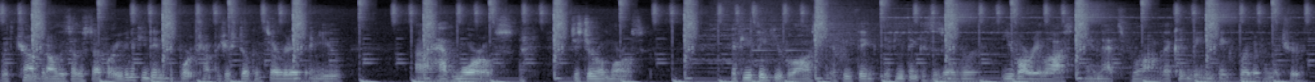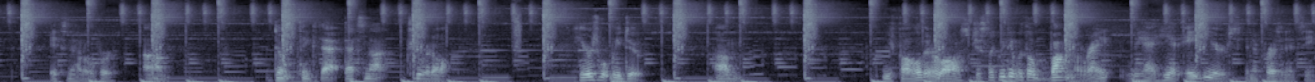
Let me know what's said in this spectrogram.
with Trump and all this other stuff, or even if you didn't support Trump but you're still conservative and you uh, have morals, just own morals. If you think you've lost, if we think if you think this is over, you've already lost, and that's wrong. That couldn't be anything further from the truth. It's not over. Um, don't think that. That's not true at all. Here's what we do. Um, we follow their laws, just like we did with Obama, right? We had he had eight years in the presidency.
